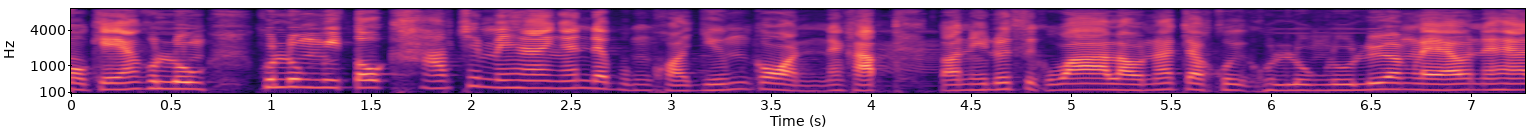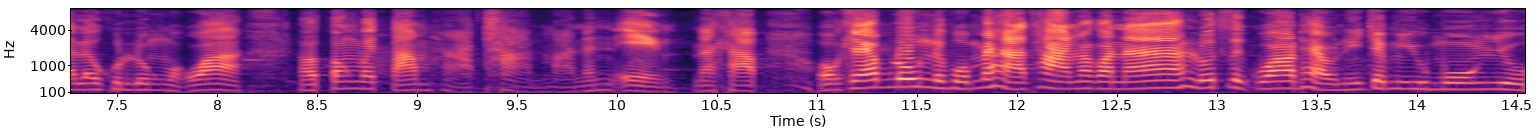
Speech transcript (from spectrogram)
โอเคครับคุณลุง คุณลุงมีโต๊ะครับใช่ไหมฮะ งั้นเดี๋ยวผมขอยืมก่อนนะครับ ตอนนี้รู้สึกว่าเราน่าจะคุยกับคุณลุงรู้เรื่องแล้วนะฮะ แล้วคุณลุงบอกว่าเราต้องไปตามหาฐานมานั่นเองนะครับ โอเคครับลุงเดี๋ยวผมไปหาฐานมาก่อนนะ รู้สึกว่าแถวนี้จะมีอุโมงค์อยู่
